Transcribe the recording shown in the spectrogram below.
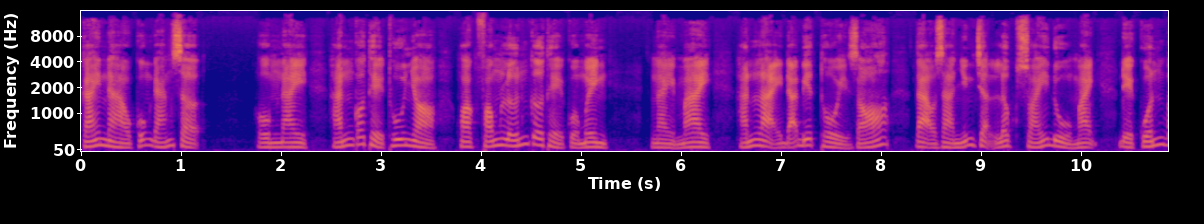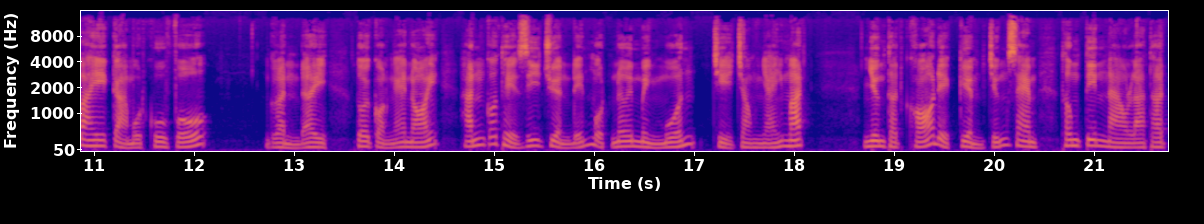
cái nào cũng đáng sợ. Hôm nay hắn có thể thu nhỏ hoặc phóng lớn cơ thể của mình. Ngày mai hắn lại đã biết thổi gió, tạo ra những trận lốc xoáy đủ mạnh để cuốn bay cả một khu phố. Gần đây, tôi còn nghe nói hắn có thể di chuyển đến một nơi mình muốn chỉ trong nháy mắt. Nhưng thật khó để kiểm chứng xem thông tin nào là thật.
